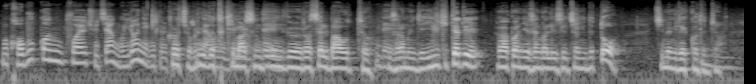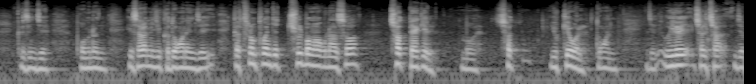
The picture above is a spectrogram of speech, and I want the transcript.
뭐 거부권 부활 주장, 뭐 이런 얘기들도 그렇죠. 좀 그리고 이제 특히. 말씀드린 네. 그 러셀 바우트 네. 이 사람은 이제 일기 때도 백악관 예산관리실장인데 또 지명이 됐거든요. 음. 그래서 이제 보면은 이 사람이 이제 그 동안에 이제 그러니까 트럼프가 이제 출범하고 나서 첫 100일 뭐 첫 6개월 동안 이제 의회 절차 이제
